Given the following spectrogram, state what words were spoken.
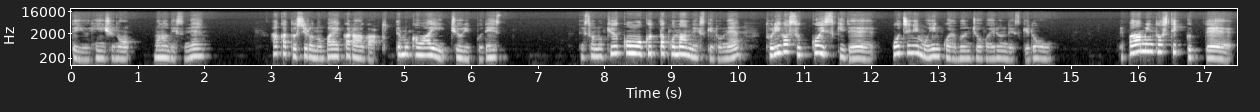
ていう品種のものですね。赤と白のバイカラーがとっても可愛いチューリップです。で、その球根を送った子なんですけどね、鳥がすっごい好きで、お家にもインコや文鳥がいるんですけど、ペパーミントスティックって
